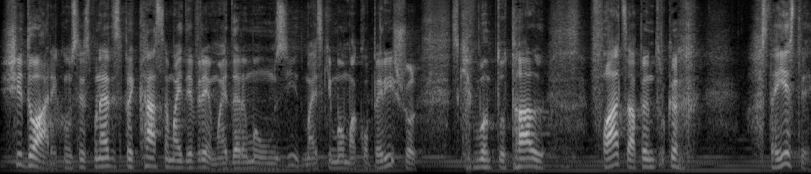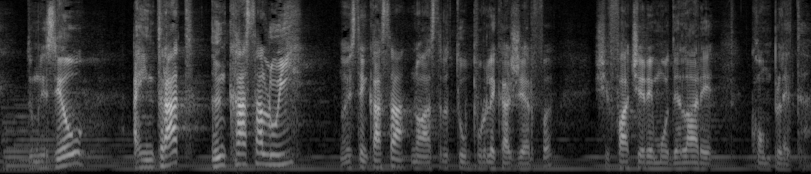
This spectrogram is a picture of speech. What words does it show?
și doare. Cum se spunea despre casă mai devreme, mai dărâmăm un zid, mai schimbăm acoperișul, schimbăm total fața, pentru că asta este. Dumnezeu a intrat în casa Lui, noi suntem în casa noastră, tupurile ca jerfă, și face remodelare completă.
